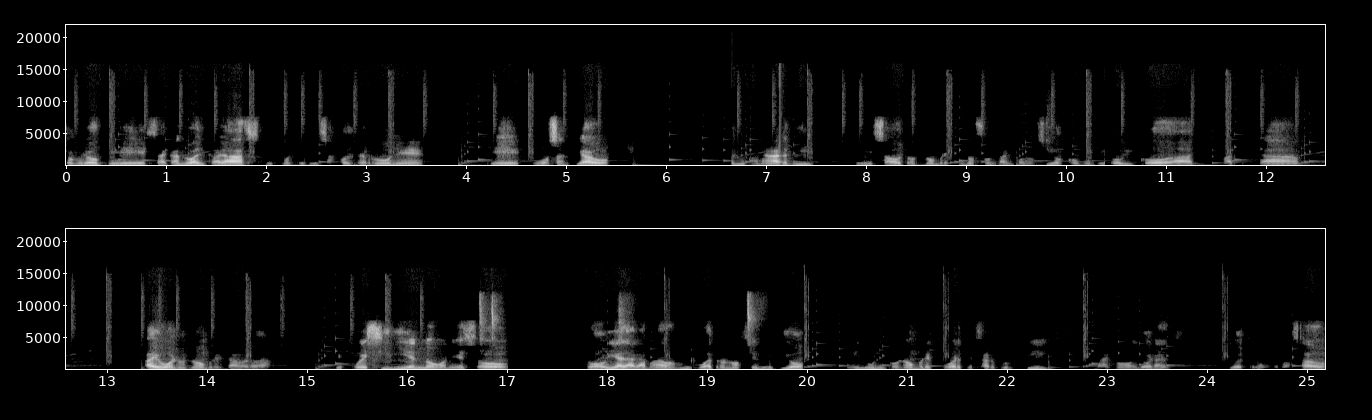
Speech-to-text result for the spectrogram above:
Yo creo que sacando Alcaraz, después tenés a Jorge Rune, que jugó Santiago, a Luca Nardi, tenés a otros nombres que no son tan conocidos como Robbie Kodak, Martin Hay buenos nombres, la verdad. Después, siguiendo con eso, Todavía la camada 2004 no se metió. El único nombre fuerte es Arthur Field, ganó Lawrence el año pasado.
